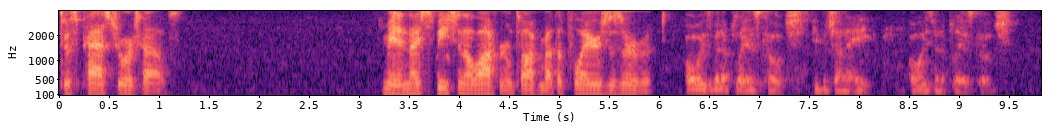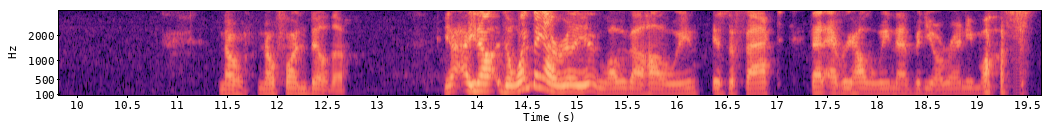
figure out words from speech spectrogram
Just past George Halas. Made a nice speech in the locker room talking about the players deserve it. Always been a player's coach. People trying to hate. Always been a player's coach. No, no fun bill though. Yeah, you know, the one thing I really love about Halloween is the fact that every Halloween that video Randy Moss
